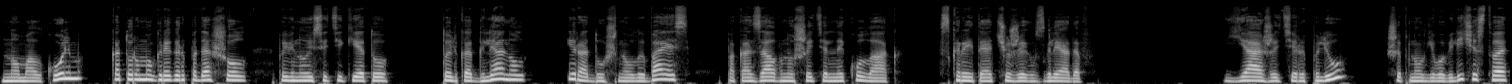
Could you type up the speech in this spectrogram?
Но Малкольм, к которому Грегор подошел, повинуясь этикету, только глянул и, радушно улыбаясь, показал внушительный кулак, скрытый от чужих взглядов. «Я же терплю», — шепнул его величество,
